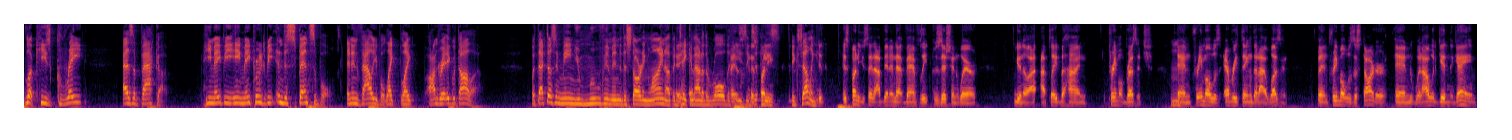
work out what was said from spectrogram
look, he's great as a backup. He may be he may prove to be indispensable and invaluable like like Andre Iguodala. But that doesn't mean you move him into the starting lineup and take him uh, out of the role that he's, ex- he's excelling in. It- it's funny you say that. I've been in that VanVleet position where, you know, I, I played behind Primo Brezec. Hmm. And Primo was everything that I wasn't. And Primo was the starter. And when I would get in the game,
